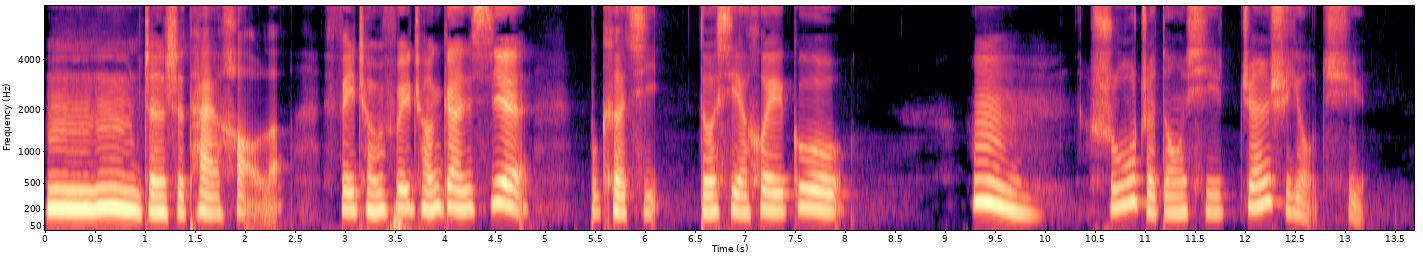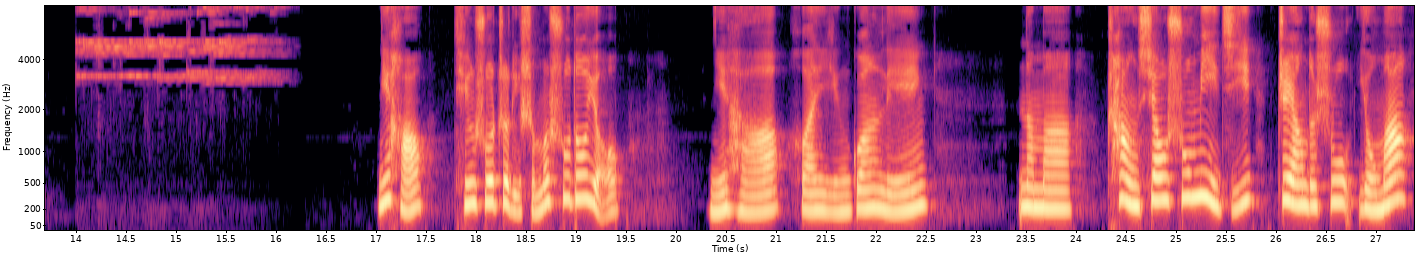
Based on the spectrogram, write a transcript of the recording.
嗯，真是太好了，非常非常感谢，不客气，多谢惠顾。嗯，书这东西真是有趣。你好，听说这里什么书都有。你好，欢迎光临。那么，畅销书秘籍这样的书有吗？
